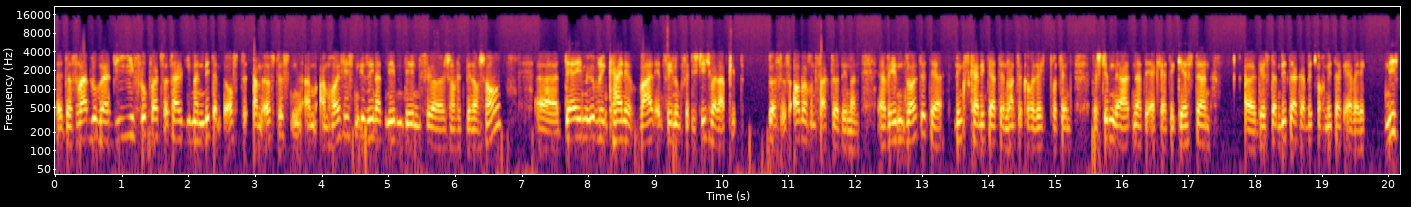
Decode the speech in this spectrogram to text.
Das waren sogar die Flugplatzverteiler, die man mit am, oft, am öftesten, am, am häufigsten gesehen hat, neben denen für Jean-Luc Mélenchon, äh, der im Übrigen keine Wahlempfehlung für die Stichwahl abgibt. Das ist auch noch ein Faktor, den man erwähnen sollte. Der Linkskandidat, der 19,6 Prozent der Stimmen erhalten hatte, erklärte gestern, äh, gestern Mittag, am Mittwochmittag, er werde nicht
